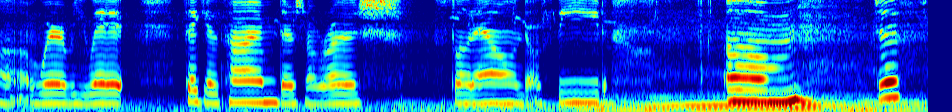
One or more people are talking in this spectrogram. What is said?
uh, wherever you at. Take your time. There's no rush. Slow down. Don't speed um just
